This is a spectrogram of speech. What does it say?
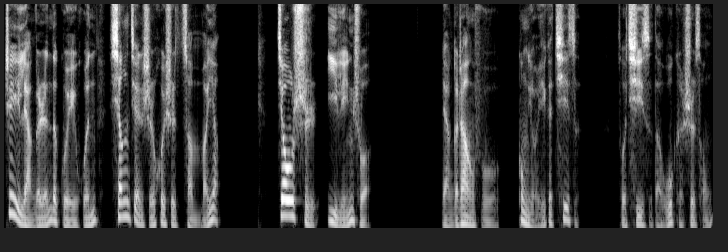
这两个人的鬼魂相见时会是怎么样。焦氏义林说：“两个丈夫共有一个妻子，做妻子的无可适从，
